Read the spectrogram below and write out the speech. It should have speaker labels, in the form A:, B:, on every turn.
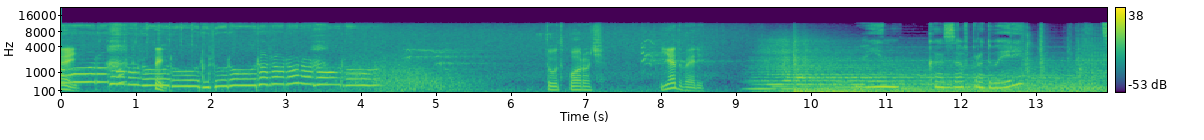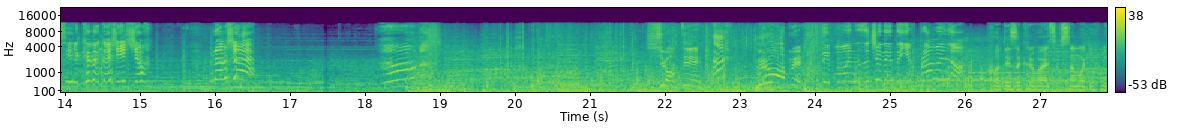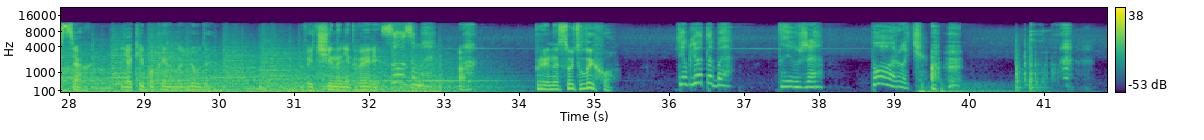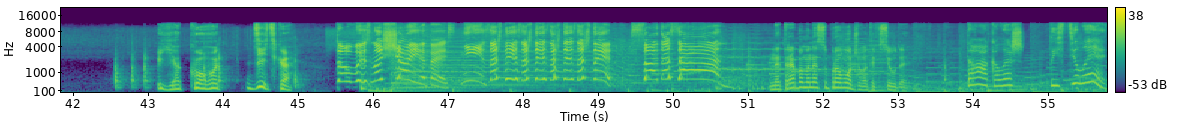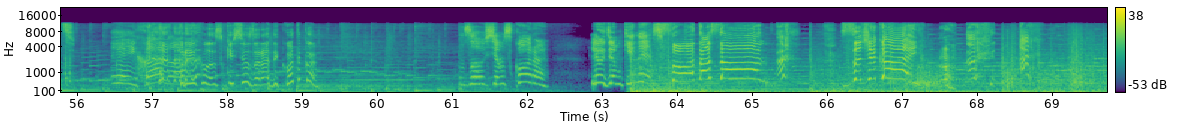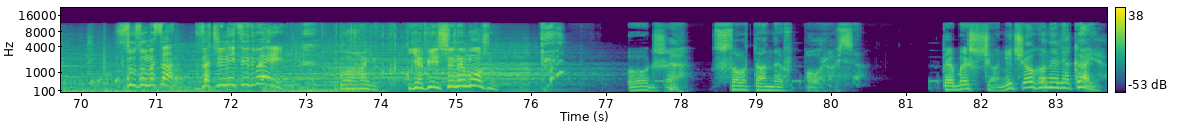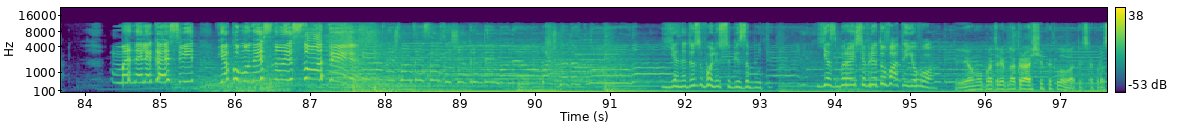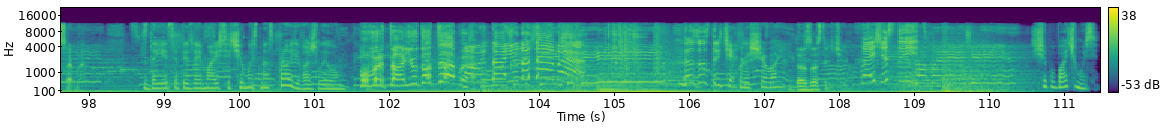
A: Ей, ти. Тут поруч є двері.
B: Він казав про двері?
C: Тільки не кажіть, що. Невже?
A: Що ти робиш?
C: Ти повинен зачинити їх, правильно?
A: Ходи закриваються в самотніх місцях, які покинули люди. Відчинені двері
D: Сузуме,
A: принесуть лихо.
D: люблю тебе. Ти вже поруч.
A: Якого дідька?
C: То ви знущаєтесь! Ні, завжди, завжди!
A: Не треба мене супроводжувати всюди.
C: Так, але ж ти стілець.
D: Ей, Хано,
B: Прихлас кисю заради котика?
D: зовсім скоро. Людям кінець.
C: Сода-сан! Зачекай!
A: Сузуме-сан, зачини ці двері! Благаю, я більше не можу.
E: Отже, сота не впорався. Тебе що, нічого не лякає?
C: Мене лякає світ, в якому не існує соти! Я не дозволю собі забути. Я збираюся врятувати його.
F: Йому потрібно краще піклуватися про себе.
G: Здається, ти займаєшся чимось насправді важливим.
A: Повертаю до тебе!
C: Повертаю до тебе!
D: До зустрічі.
B: Прощавай.
F: До зустрічі.
B: Ще побачимось.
